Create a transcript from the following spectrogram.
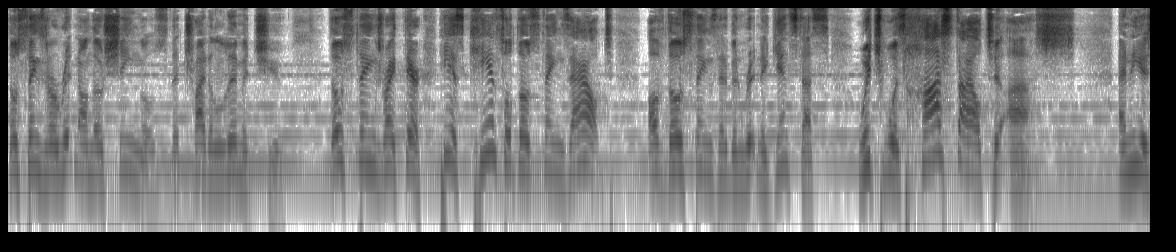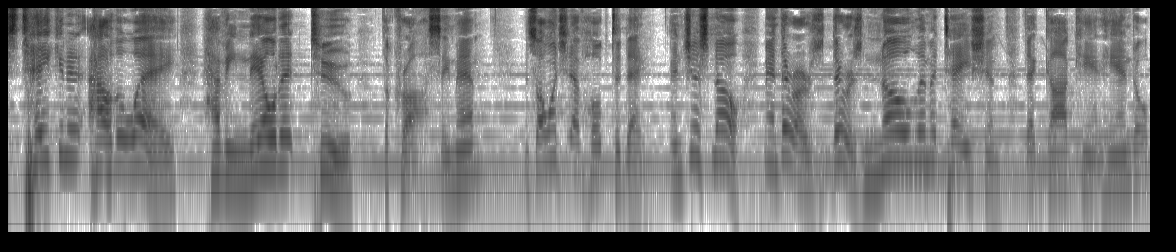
Those things that are written on those shingles that try to limit you. Those things right there. He has canceled those things out of those things that have been written against us, which was hostile to us. And he has taken it out of the way, having nailed it to the cross. Amen. And so I want you to have hope today. And just know, man, there are there is no limitation that God can't handle.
